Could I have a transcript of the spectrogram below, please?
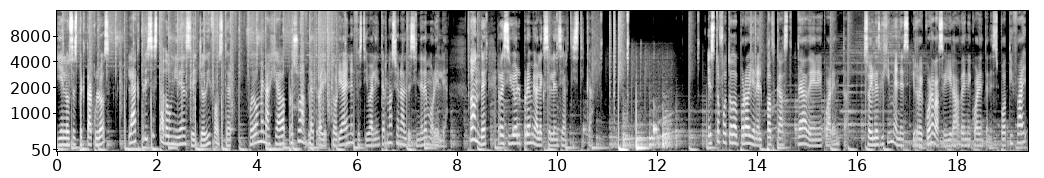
Y en los espectáculos, la actriz estadounidense Jodie Foster fue homenajeada por su amplia trayectoria en el Festival Internacional de Cine de Morelia, donde recibió el premio a la excelencia artística. Esto fue todo por hoy en el podcast de ADN 40. Soy Leslie Jiménez y recuerda seguir a ADN 40 en Spotify,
